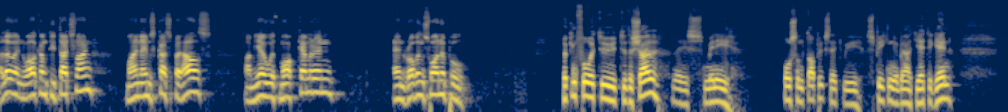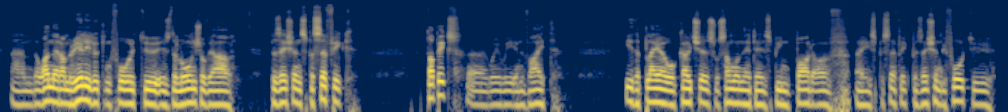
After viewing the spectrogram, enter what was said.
Hello and welcome to Touchline. My name's Casper Els. I'm here with Mark Cameron and Robin Swanepoel. Looking forward to, to the show. There's many awesome topics that we're speaking about yet again. Um, the one that I'm really looking forward to is the launch of our possession specific topics uh, where we invite either player or coaches or someone that has been part of a specific position before to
